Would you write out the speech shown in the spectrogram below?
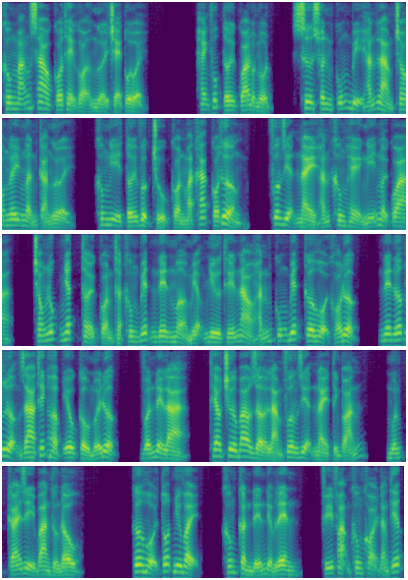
không mãng sao có thể gọi người trẻ tuổi. Hạnh phúc tới quá đột ngột, sư xuân cũng bị hắn làm cho ngây ngẩn cả người, không nghĩ tới vực chủ còn mặt khác có thưởng, phương diện này hắn không hề nghĩ ngợi qua trong lúc nhất thời còn thật không biết nên mở miệng như thế nào hắn cũng biết cơ hội khó được, nên ước lượng ra thích hợp yêu cầu mới được, vấn đề là, theo chưa bao giờ làm phương diện này tính toán, muốn cái gì ban thường đâu. Cơ hội tốt như vậy, không cần đến điểm lên, phí phạm không khỏi đáng tiếc.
